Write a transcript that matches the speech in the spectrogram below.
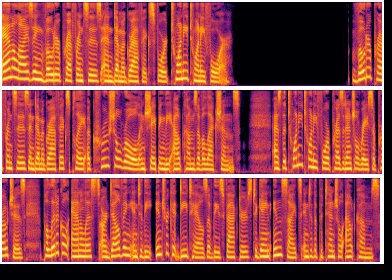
Analyzing voter preferences and demographics for 2024. Voter preferences and demographics play a crucial role in shaping the outcomes of elections. As the 2024 presidential race approaches, political analysts are delving into the intricate details of these factors to gain insights into the potential outcomes.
